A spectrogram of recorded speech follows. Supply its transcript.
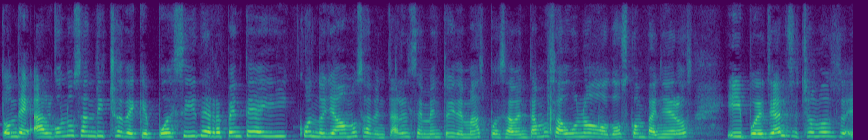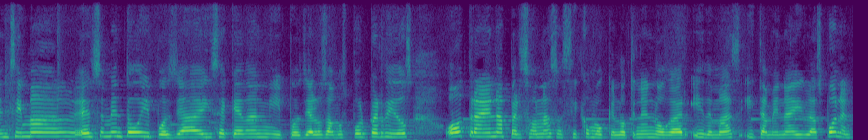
donde algunos han dicho de que pues sí, de repente ahí cuando ya vamos a aventar el cemento y demás, pues aventamos a uno o dos compañeros y pues ya les echamos encima el cemento y pues ya ahí se quedan y pues ya los damos por perdidos o traen a personas así como que no tienen hogar y demás y también ahí las ponen.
